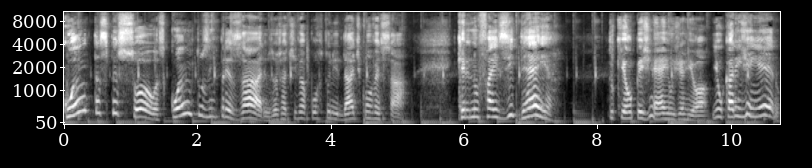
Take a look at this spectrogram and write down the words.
quantas pessoas, quantos empresários eu já tive a oportunidade de conversar que ele não faz ideia do que é um PGR, um GRO. E o cara é engenheiro,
